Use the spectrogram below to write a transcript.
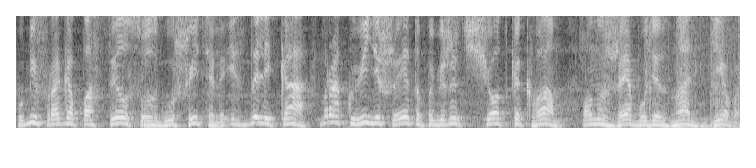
Убив врага по стелсу с глушителя издалека, враг увидевший это побежит четко к вам, он уже будет знать где вы.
